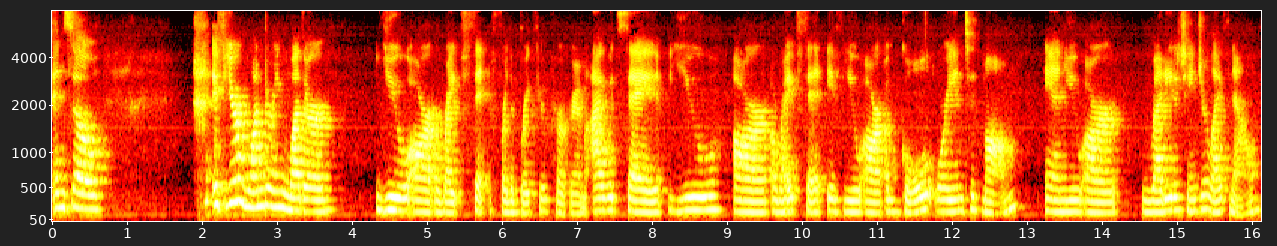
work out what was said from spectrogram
And so, if you're wondering whether you are a right fit for the breakthrough program, I would say you are a right fit if you are a goal oriented mom and you are ready to change your life now.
